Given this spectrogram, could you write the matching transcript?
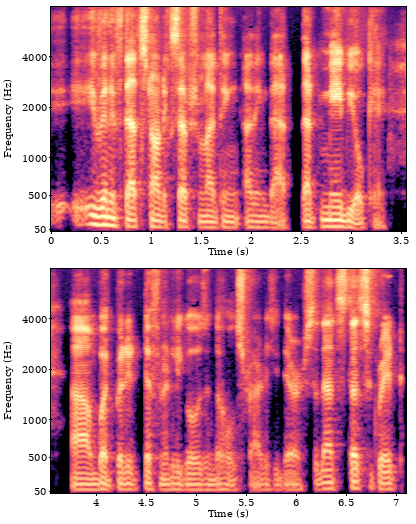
even if that's not exceptional, I think I think that that may be okay. Uh, but but it definitely goes in the whole strategy there. So that's that's a great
